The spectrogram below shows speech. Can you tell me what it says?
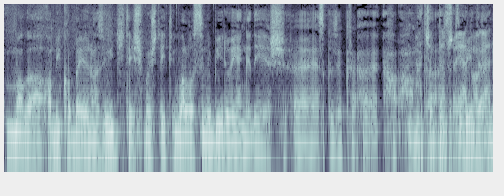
maga, amikor bejön az ügy, és most itt valószínű bírói engedélyes eszközökre, ha, hát csak nem saját magát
